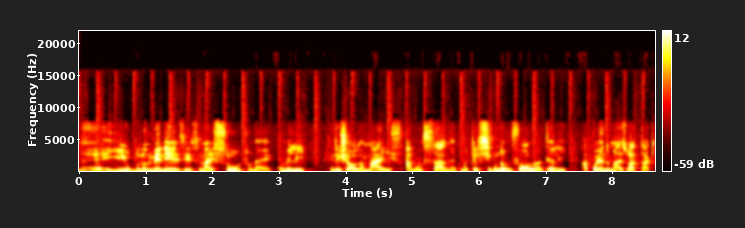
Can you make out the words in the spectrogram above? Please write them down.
né, e o Bruno Menezes mais solto, né, como ele ele joga mais avançado, né, como aquele segundo volante ali, apoiando mais o ataque.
